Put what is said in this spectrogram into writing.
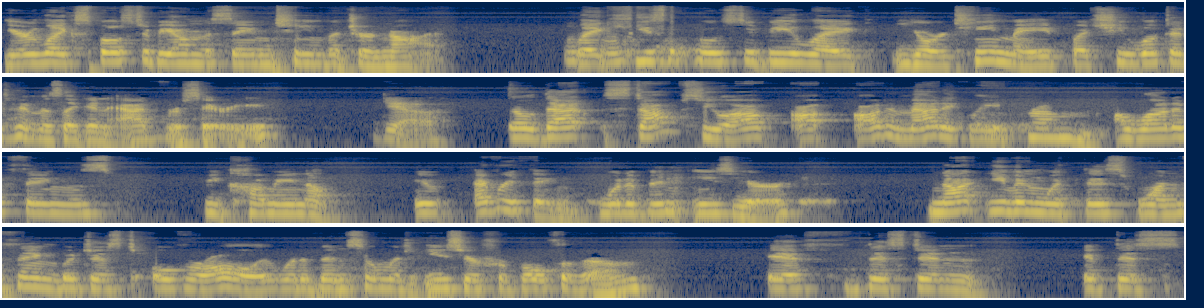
you're like supposed to be on the same team but you're not. Like Mhm. he's supposed to be like your teammate but she looked at him as like an adversary. Yeah. So that stops you au- automatically from a lot of things becoming everything would have been easier not even with this one thing but just overall it would have been so much easier for both of them if this didn't if this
